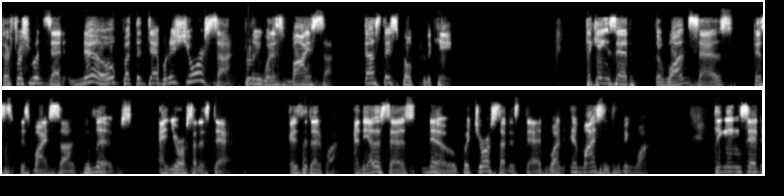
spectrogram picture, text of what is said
The first one said, No, but the dead one is your son. The living one is my son. Thus they spoke for the king. The king said, The one says, This is my son who lives, and your son is dead, is the dead one. And the other says, No, but your son is dead one, and my son's living one. The king said,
